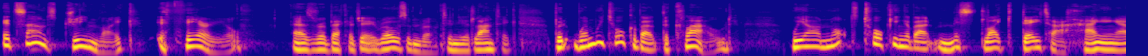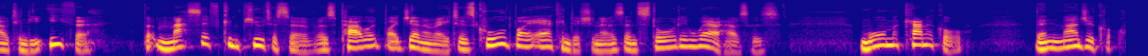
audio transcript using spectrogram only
It sounds dreamlike, ethereal, as Rebecca J. Rosen wrote in The Atlantic, but when we talk about the cloud, we are not talking about mist like data hanging out in the ether but massive computer servers powered by generators cooled by air conditioners and stored in warehouses. More mechanical than magical.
